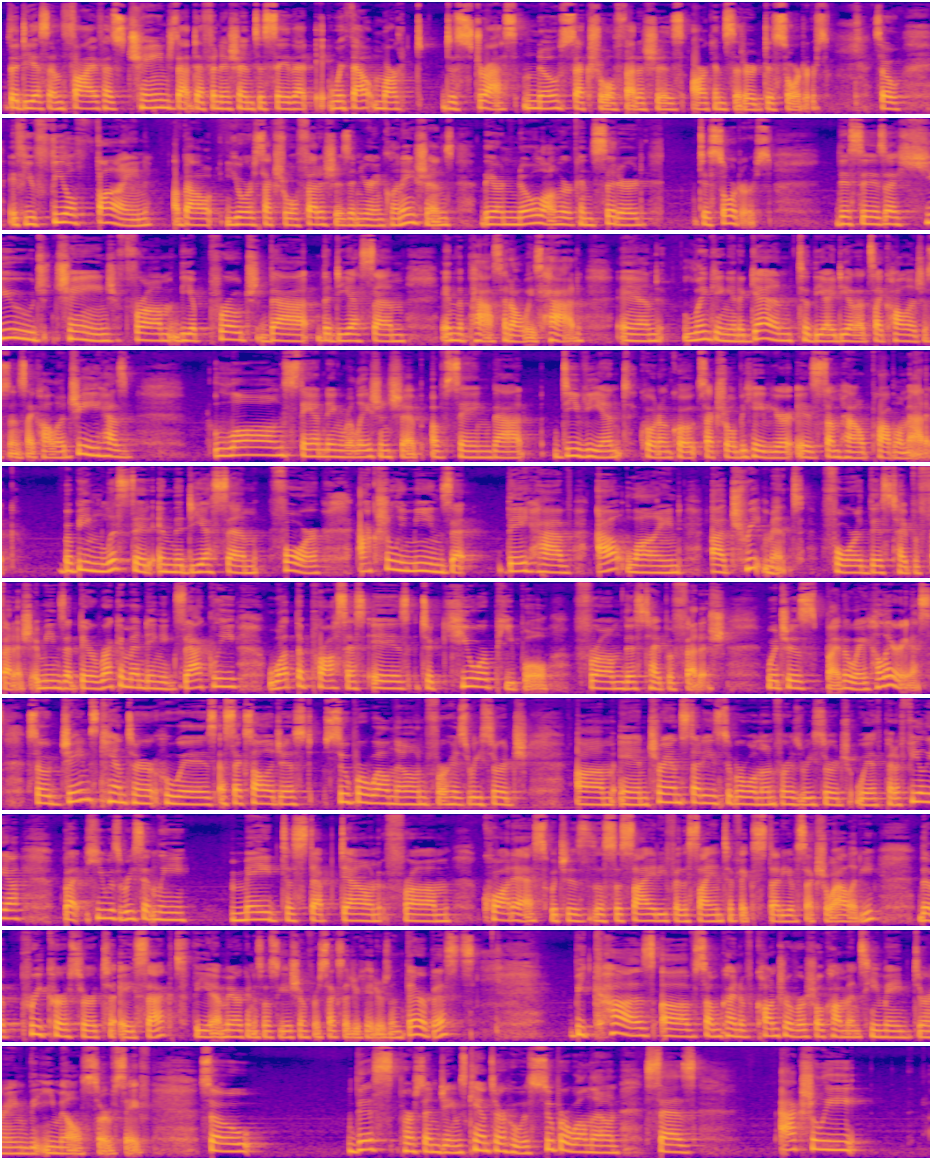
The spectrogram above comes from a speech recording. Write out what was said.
the DSM 5 has changed that definition to say that without marked distress, no sexual fetishes are considered disorders. So if you feel fine about your sexual fetishes and your inclinations, they are no longer considered disorders. This is a huge change from the approach that the DSM in the past had always had. And linking it again to the idea that psychologists and psychology has long standing relationship of saying that deviant, quote unquote, sexual behavior is somehow problematic. But being listed in the DSM 4 actually means that they have outlined a treatment for this type of fetish. It means that they're recommending exactly what the process is to cure people from this type of fetish. Which is, by the way, hilarious. So, James Cantor, who is a sexologist, super well known for his research um, in trans studies, super well known for his research with pedophilia, but he was recently made to step down from Quad S, which is the Society for the Scientific Study of Sexuality, the precursor to AASECT, the American Association for Sex Educators and Therapists, because of some kind of controversial comments he made during the email ServSafe. So, this person, James Cantor, who is super well known, says, actually,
